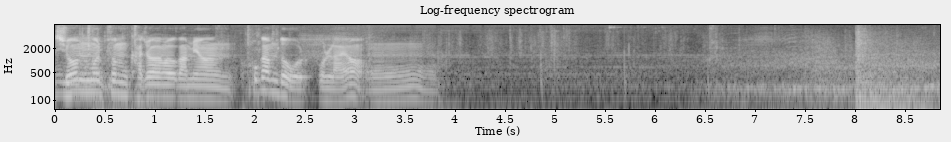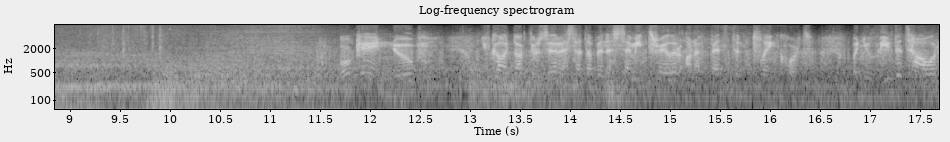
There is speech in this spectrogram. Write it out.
지원 물품 가져가면 호감도 올- 올라요. 오. You've got Dr. Zeta set up in a semi-trailer on a fenced-in playing court. When you leave the tower,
